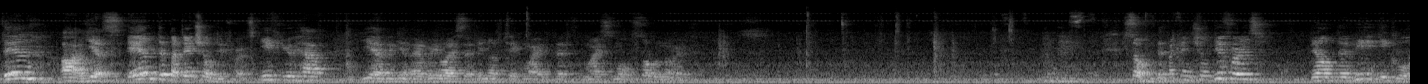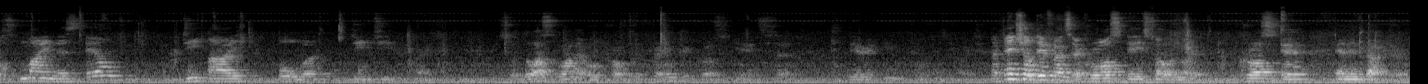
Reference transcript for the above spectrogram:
Then, ah, yes, and the potential difference. If you have, yeah, again, I realized I did not take my, that, my small solenoid. So the potential difference, delta V equals minus L di over dt, right? So the last one I will probably frame because it's uh, very important. Right? Potential difference across a solenoid, across a, an inductor.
